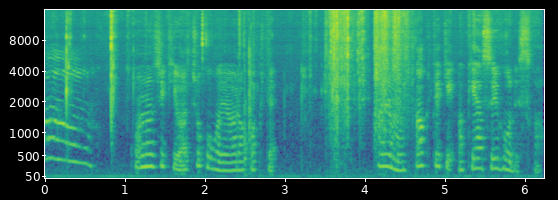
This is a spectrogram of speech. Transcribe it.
あこの時期はチョコが柔らかくて。あ、でも比較的開けやすい方ですが。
